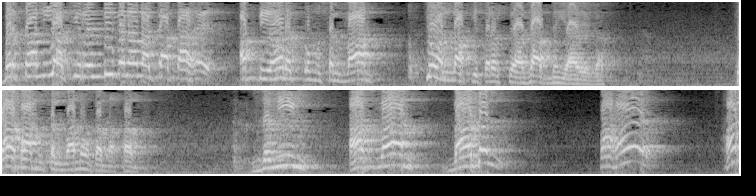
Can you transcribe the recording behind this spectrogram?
برطانیہ کی رنڈی بنانا چاہتا ہے۔ اپنی عورت کو مسلمان کیوں اللہ کی طرف سے آزاد نہیں آئے گا؟ کیا تھا مسلمانوں کا مقام ہے۔ زمین، آسمان، بادل، پہاڑ، ہر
